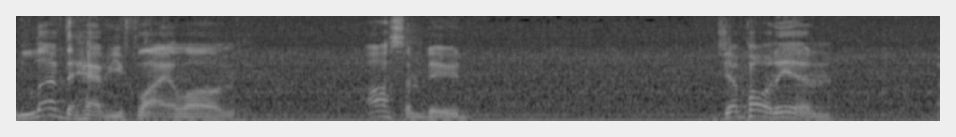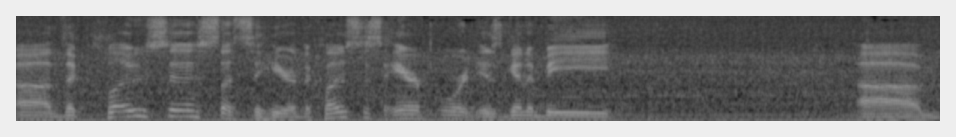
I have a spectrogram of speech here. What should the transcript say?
love to have you fly along. Awesome, dude. Jump on in. Uh, the closest, let's see here, the closest airport is going to be um,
